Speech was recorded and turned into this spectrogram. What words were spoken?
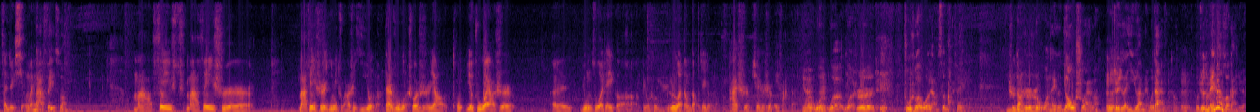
犯罪行为的。吗啡算吗？吗啡是吗啡是吗啡是因为主要是医用嘛，但是如果说是要通，要如果要是呃用作这个，比如说娱乐等等这种，它是确实是违法的。因为我我我是注射过两次吗啡，是当时是我那个腰摔了，嗯就就在医院美国大夫他，嗯我觉得没任何感觉，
